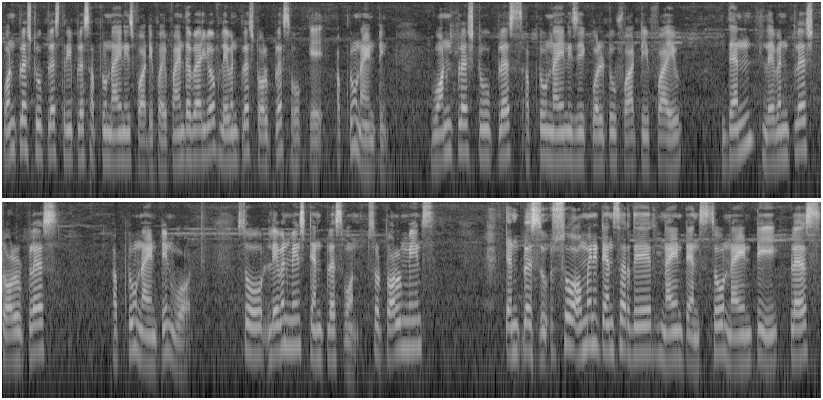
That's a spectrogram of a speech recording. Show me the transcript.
1 plus 2 plus 3 plus up to 9 is 45 find the value of 11 plus 12 plus okay up to 19 1 plus 2 plus up to 9 is equal to 45 then 11 plus 12 plus up to 19 what so 11 means 10 plus 1 so 12 means 10 plus 2 so how many tens are there? 9 tens. So 90 plus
